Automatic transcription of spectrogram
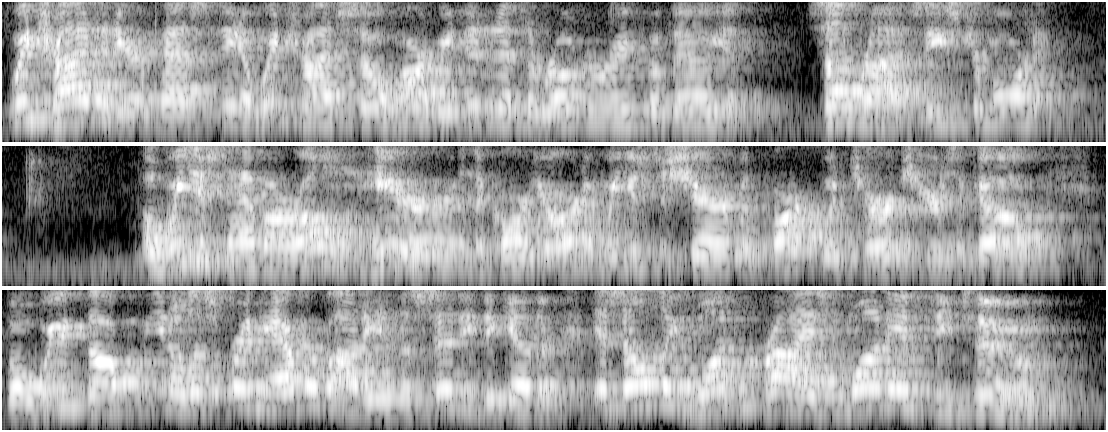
We tried it here in Pasadena. We tried so hard. We did it at the Rotary Pavilion, sunrise, Easter morning. Oh, we used to have our own here in the courtyard, and we used to share it with Parkwood Church years ago. But we thought, you know, let's bring everybody in the city together. It's only one Christ, one empty tomb.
